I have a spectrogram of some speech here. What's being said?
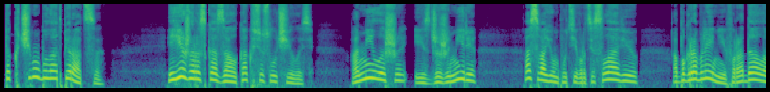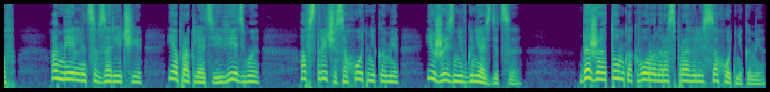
Так к чему было отпираться? И Ежа рассказал, как все случилось. О Милоше и из Джижемире, о своем пути в Ратиславию, об ограблении фарадалов, о мельнице в Заречье и о проклятии ведьмы, о встрече с охотниками и жизни в гнездице. Даже о том, как вороны расправились с охотниками.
